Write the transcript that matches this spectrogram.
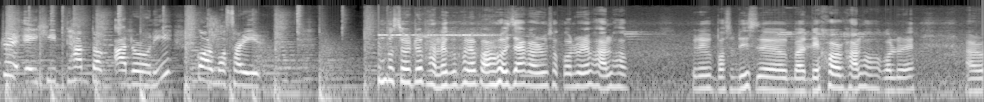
মুখ্যমন্ত্ৰীৰ এই সিদ্ধান্তক আদৰণি কৰ্মচাৰীৰ। বছৰটো ভালে কুশলে পাৰ হৈ যাওক আৰু সকলোৰে ভাল হওক। দেশৰ ভাল হওক সকলোৰে। আৰু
